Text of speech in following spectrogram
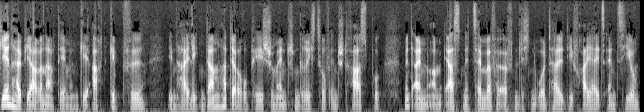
Viereinhalb Jahre nach dem G8-Gipfel in Heiligendamm hat der Europäische Menschengerichtshof in Straßburg mit einem am 1. Dezember veröffentlichten Urteil die Freiheitsentziehung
